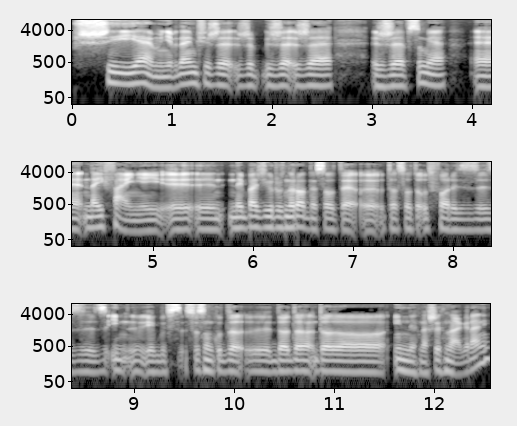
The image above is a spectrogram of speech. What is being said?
przyjemnie. Wydaje mi się, że, że, że, że, że w sumie e, najfajniej, e, e, najbardziej różnorodne są te, to, są te utwory z, z, z in, jakby w stosunku do, do, do, do innych naszych nagrań.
